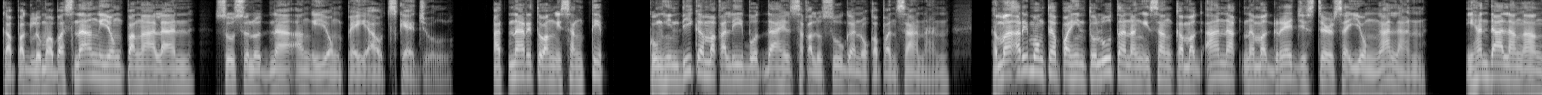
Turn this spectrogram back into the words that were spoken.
Kapag lumabas na ang iyong pangalan, susunod na ang iyong payout schedule. At narito ang isang tip. Kung hindi ka makalibot dahil sa kalusugan o kapansanan, maaari mong tapahintulutan ng isang kamag-anak na mag-register sa iyong ngalan, ihanda lang ang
